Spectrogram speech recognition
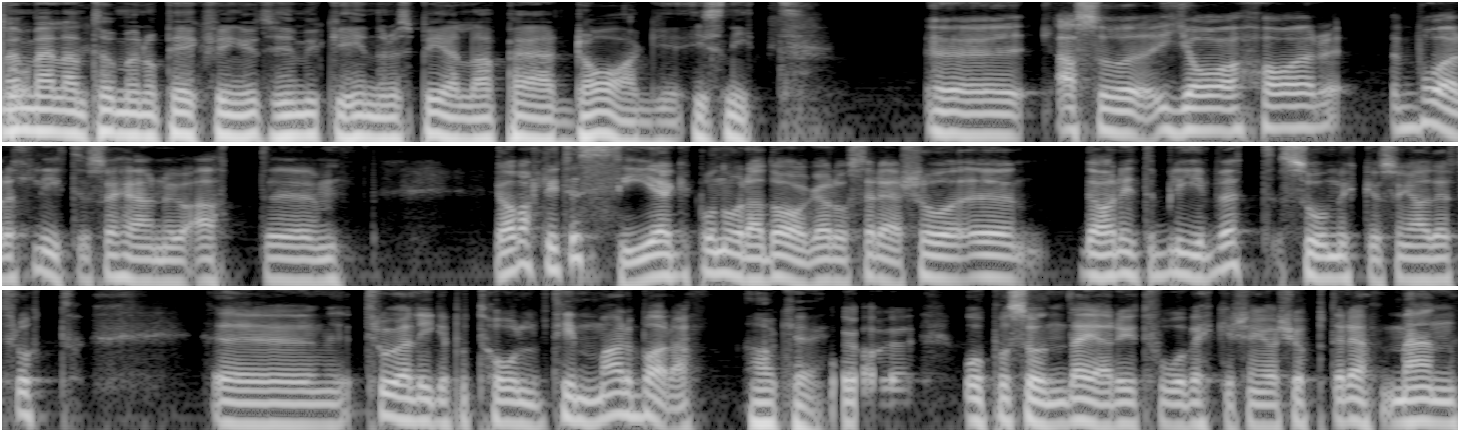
Men mellan tummen och pekfingret, hur mycket hinner du spela per dag i snitt? Alltså, jag har varit lite så här nu att eh, jag har varit lite seg på några dagar och sådär. Så, så eh, det har inte blivit så mycket som jag hade trott. Eh, tror jag ligger på 12 timmar bara. Okej. Och, jag- och på söndag är det ju två veckor sedan jag köpte det. Men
